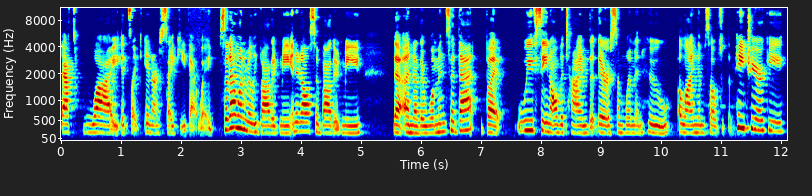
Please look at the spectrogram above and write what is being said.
that's why it's like in our psyche that way. So that one really bothered me. And it also bothered me that another woman said that. But we've seen all the time that there are some women who align themselves with the patriarchy,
